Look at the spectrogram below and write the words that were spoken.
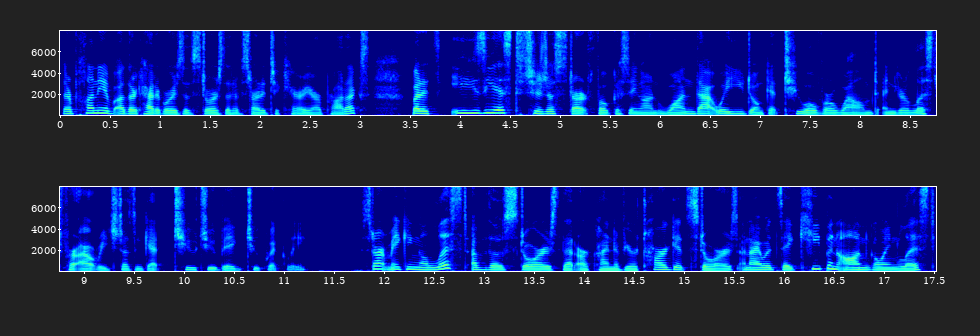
There are plenty of other categories of stores that have started to carry our products, but it's easiest to just start focusing on one. That way you don't get too overwhelmed and your list for outreach doesn't get too, too big too quickly start making a list of those stores that are kind of your target stores. And I would say keep an ongoing list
